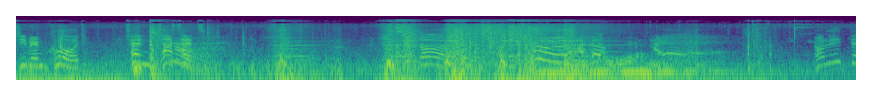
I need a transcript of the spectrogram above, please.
Ultimem cod! Ten casset! Nolite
